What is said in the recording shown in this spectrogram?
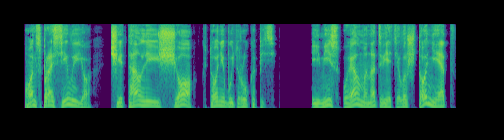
Он спросил ее, читал ли еще кто-нибудь рукопись. И мисс Уэлман ответила, что нет.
